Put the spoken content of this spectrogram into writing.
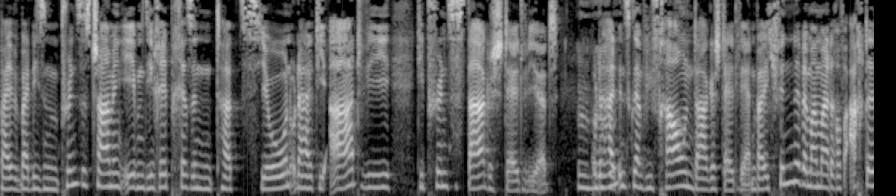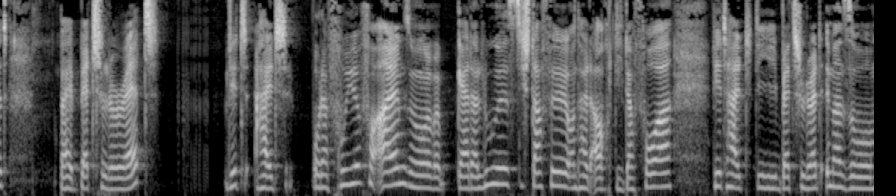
bei, bei diesem Princess Charming eben die Repräsentation oder halt die Art, wie die Princess dargestellt wird. Oder halt insgesamt, wie Frauen dargestellt werden. Weil ich finde, wenn man mal darauf achtet, bei Bachelorette wird halt, oder früher vor allem, so Gerda Lewis, die Staffel und halt auch die davor, wird halt die Bachelorette immer so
